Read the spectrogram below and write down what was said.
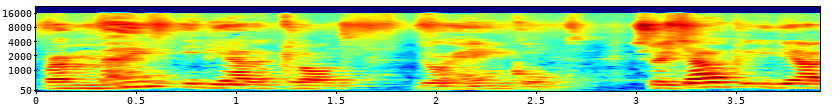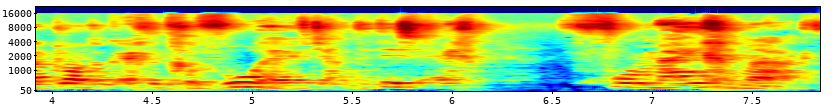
waar mijn ideale klant doorheen komt. Zodat jouw ideale klant ook echt het gevoel heeft, ja, dit is echt voor mij gemaakt.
